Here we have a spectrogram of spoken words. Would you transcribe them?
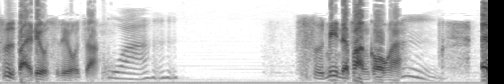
四百六十六张，哇，死命的放空啊！嗯，哎，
